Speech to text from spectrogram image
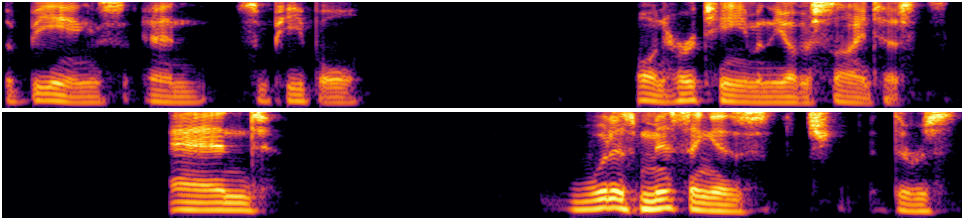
the beings and some people on her team and the other scientists. And what is missing is there's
